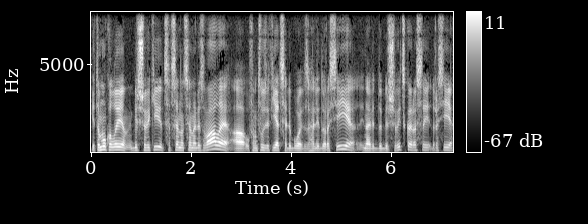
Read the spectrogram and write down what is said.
І тому, коли більшовики це все націоналізували, а у французів є ця любов взагалі до Росії і навіть до більшовицької Росії,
